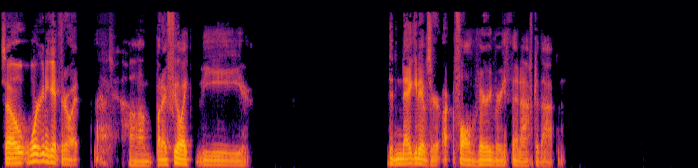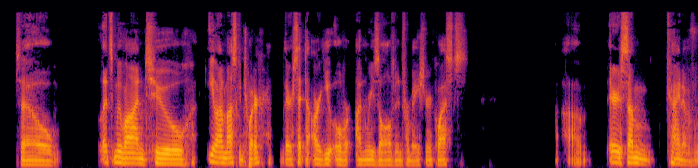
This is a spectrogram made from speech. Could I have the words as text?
So we're gonna get through it. Um, but I feel like the the negatives are fall very, very thin after that. So let's move on to Elon Musk and Twitter. They're set to argue over unresolved information requests. Um, there's some kind of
